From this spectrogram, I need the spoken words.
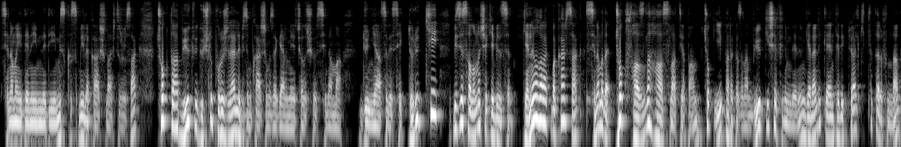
sinemayı deneyimlediğimiz kısmıyla karşılaştırırsak çok daha büyük ve güçlü projelerle bizim karşımıza gelmeye çalışıyor sinema dünyası ve sektörü ki bizi salona çekebilsin. Genel olarak bakarsak sinemada çok fazla hasılat yapan, çok iyi para kazanan büyük gişe filmlerinin genellikle entelektüel kitle tarafından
